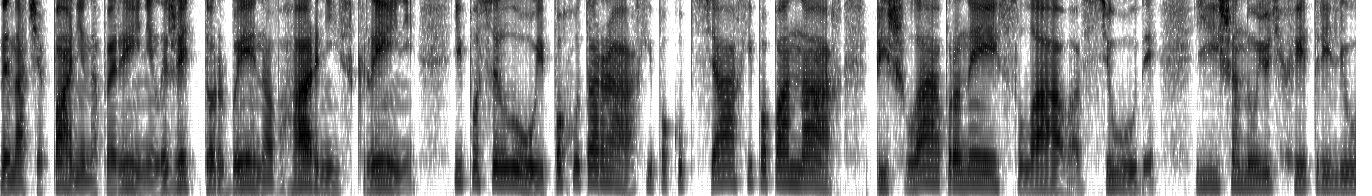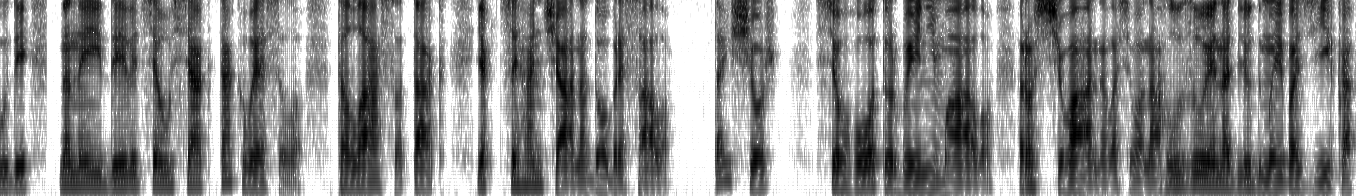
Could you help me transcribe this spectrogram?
Неначе пані на перині лежить торбина в гарній скрині, і по селу, і по хуторах, і по купцях, і по панах пішла про неї слава всюди, її шанують хитрі люди, на неї дивиться усяк так весело, та ласо так, як циганча на добре сало. Та й що ж? Сього торбині мало, розчванилась вона, глузує над людьми базіка,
